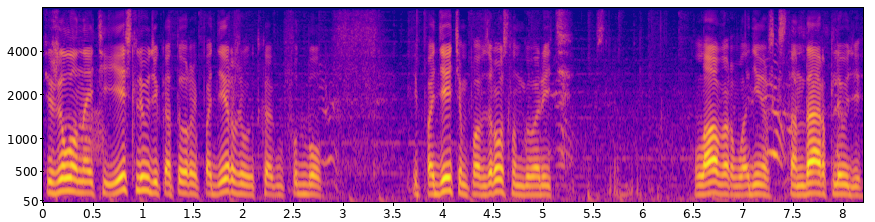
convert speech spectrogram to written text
Тяжело найти. Есть люди, которые поддерживают как бы футбол. И по детям, по взрослым говорить, Лавр, Владимирский стандарт, люди.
